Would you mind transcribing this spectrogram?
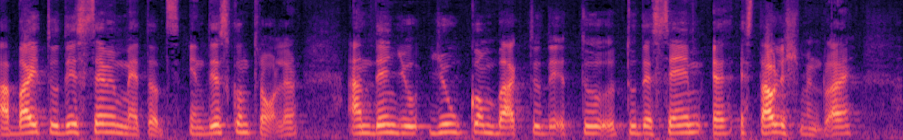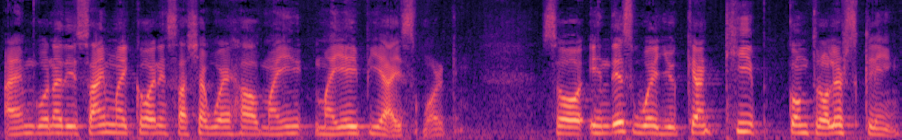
abide to these seven methods in this controller, and then you, you come back to the, to, to the same eh, establishment, right? I'm going to design my code in such a way how my, my API is working. So in this way, you can keep controllers clean,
